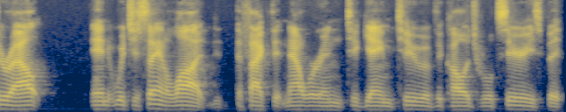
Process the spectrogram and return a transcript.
throughout, and which is saying a lot. The fact that now we're into Game Two of the College World Series, but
